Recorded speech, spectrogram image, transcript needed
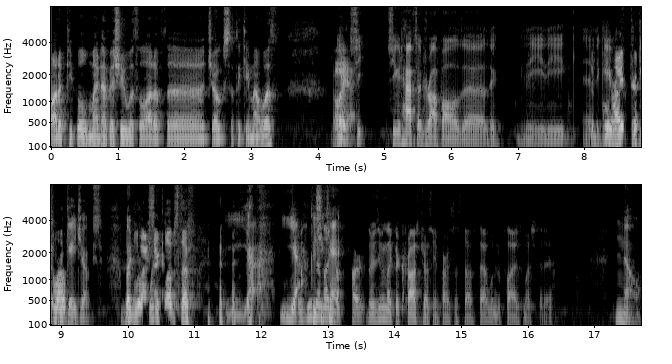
lot of people might have issue with a lot of the jokes that they came out with. Oh But- yeah, so, so you'd have to drop all of the the the the, uh, The the, gay, Blue ref- Oyster the, gay- the gay jokes the but Blue when- Oyster Club stuff. yeah yeah There's because even, you like, can't the part, there's even like the cross dressing parts and stuff that wouldn't fly as much today. No.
